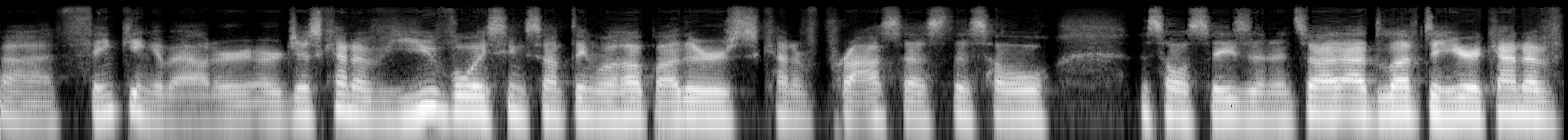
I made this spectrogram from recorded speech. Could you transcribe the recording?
uh, thinking about or, or just kind of you voicing something will help others kind of process this whole this whole season. And so i'd love to hear kind of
